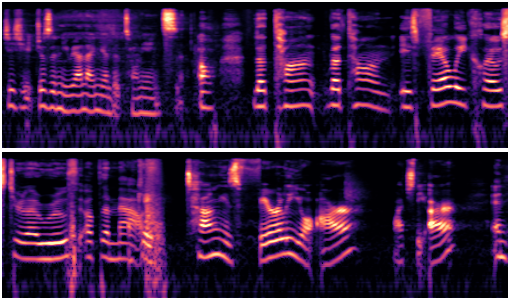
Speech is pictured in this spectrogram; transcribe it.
继续，就是你原来念的，重念一次。 Oh, the tongue. The tongue is fairly close to the roof of the mouth. Okay, tongue is fairly your R. Watch the R. And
